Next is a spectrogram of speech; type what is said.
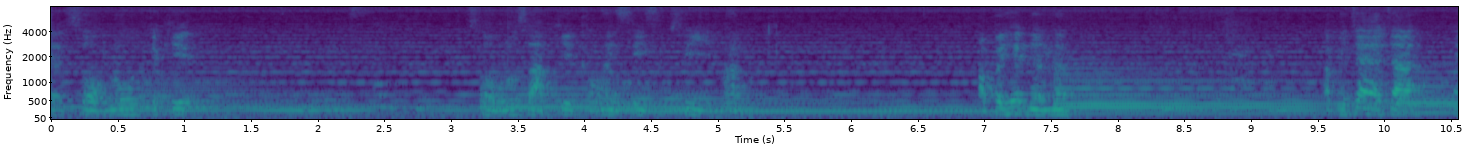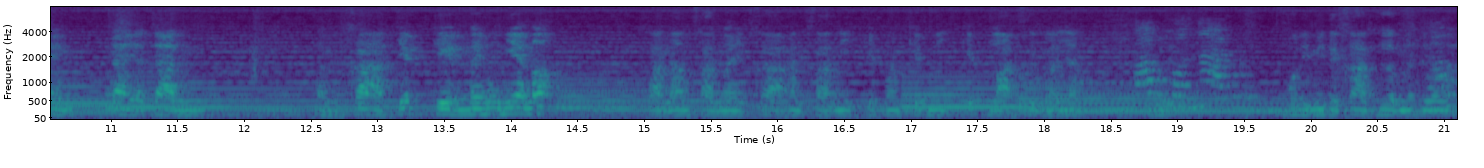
2โลจัก เกต2โล3ขีดเขาให้44พันเอาไปเฮ็ดอย่างนั้นเอาไปจ่ายอาจารย์ให้จ่ายอาจารย์อันค่าเก็บเกณฑ์ในห้องเรียนเนาะค่าน้ำค่าในค่าหันค่านี่เก็บมันเก็บนี้เก็บหลายสิ่งหลายอย่างป้าคนหน้าคุณบ่ได้มีแต่ค่าเทอมนะเดี๋ยวนะ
